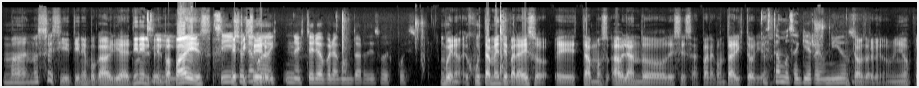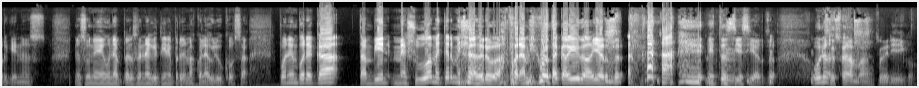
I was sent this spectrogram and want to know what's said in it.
Ma, no sé si tiene pocas habilidades. Tiene el, papá es, Sí, yo tengo una historia para contar de eso después. Bueno, justamente para eso eh, estamos hablando de César, para contar historias. Estamos aquí reunidos. Estamos aquí reunidos porque nos, nos une una persona que tiene problemas con la glucosa. Ponen por acá, también me ayudó a meterme en la droga. Para mí bota cabido abierto. Esto sí es cierto. Uno, Eso suena más verídico.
